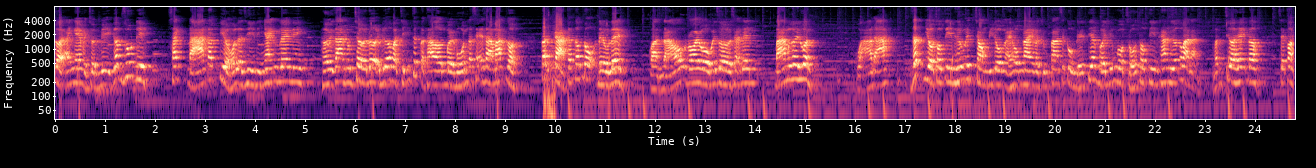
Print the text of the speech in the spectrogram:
trời anh em phải chuẩn bị gấp rút đi sách đá các kiểu hay là gì thì nhanh lên đi. Thời gian không chờ đợi nữa và chính thức là thao hơn 14 đã sẽ ra mắt rồi. Tất cả các cấp độ đều lên. Quản giáo Royal bây giờ sẽ lên 30 luôn. Quá đã. Rất nhiều thông tin hữu ích trong video ngày hôm nay và chúng ta sẽ cùng đến tiếp với những một số thông tin khác nữa các bạn ạ. Vẫn chưa hết đâu. Sẽ còn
